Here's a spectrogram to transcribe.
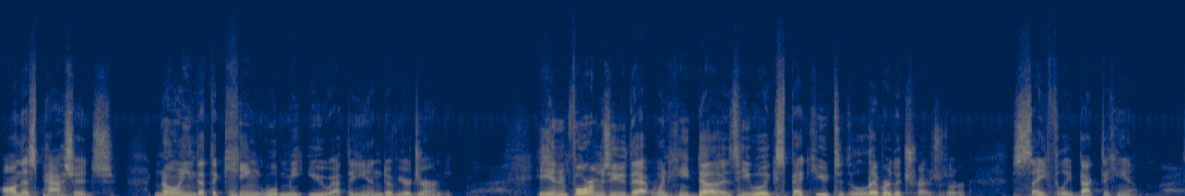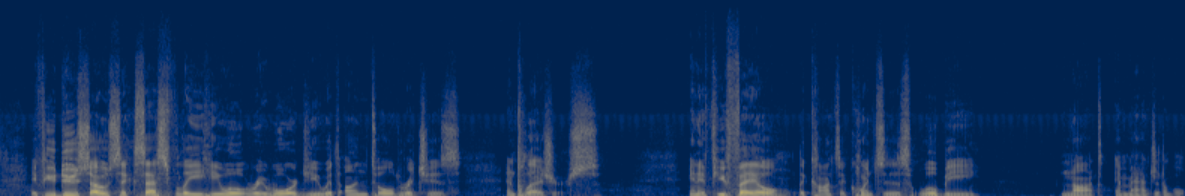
on this passage, knowing that the king will meet you at the end of your journey. He informs you that when he does, he will expect you to deliver the treasure safely back to him. If you do so successfully, he will reward you with untold riches and pleasures. And if you fail, the consequences will be not imaginable.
